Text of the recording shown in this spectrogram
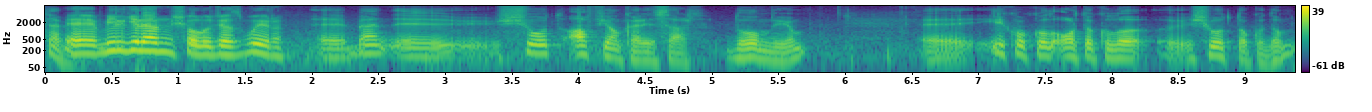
Tabii. e, bilgilenmiş olacağız. Buyurun. Ee, Ben e, Şuhut Afyonkarahisar doğumluyum. İlkokul, ortaokulu e, Şuhut'ta okudum.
